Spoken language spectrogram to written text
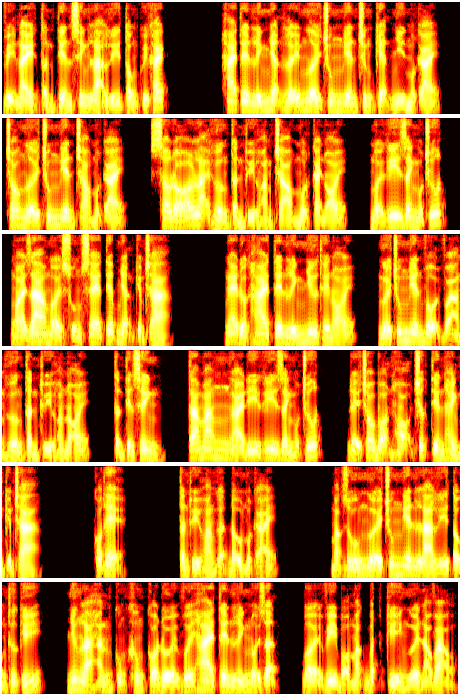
vị này tần tiên sinh là lý tổng quý khách. Hai tên lính nhận lấy người trung niên chứng kiện nhìn một cái, cho người trung niên chào một cái, sau đó lại hướng tần thủy hoàng chào một cái nói, mời ghi danh một chút, ngoài ra mời xuống xe tiếp nhận kiểm tra. Nghe được hai tên lính như thế nói, người trung niên vội vàng hướng tần thủy hoàng nói, tần tiên sinh, ta mang ngài đi ghi danh một chút, để cho bọn họ trước tiến hành kiểm tra. Có thể. Tần thủy hoàng gật đầu một cái. Mặc dù người trung niên là lý tổng thư ký, nhưng là hắn cũng không có đối với hai tên lính nổi giận bởi vì bỏ mặc bất kỳ người nào vào,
